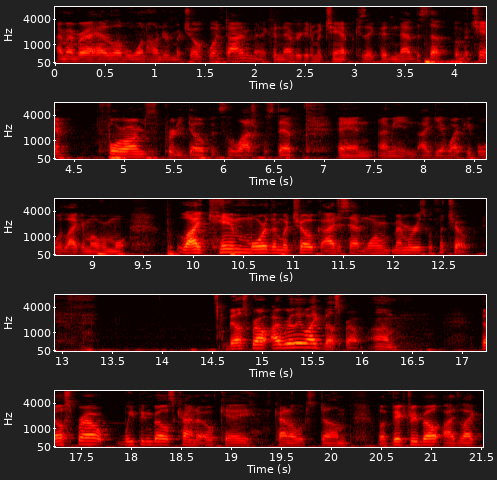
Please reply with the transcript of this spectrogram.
I remember I had a level 100 Machoke one time and I could never get a Machamp because I couldn't have the stuff. But Machamp forearms is pretty dope. It's the logical step, and I mean I get why people would like him over more, like him more than Machoke. I just have more memories with Machoke. Bellsprout, I really like Bellsprout. Um, Bellsprout, Weepinbell's kind of okay, kind of looks dumb, but Victreebel, I like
